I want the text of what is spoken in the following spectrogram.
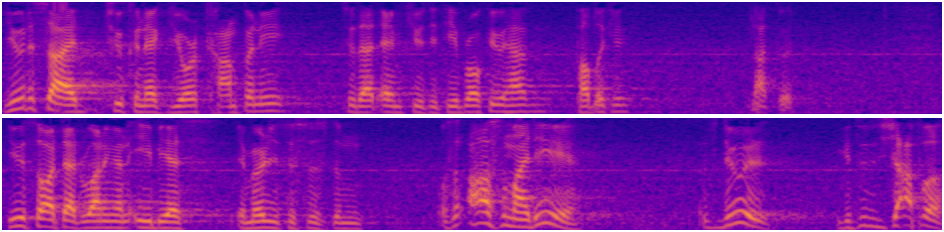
you decide to connect your company to that MQTT broker you have publicly. Not good. You thought that running an EBS emergency system was an awesome idea. Let's do it. You get to the shopper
